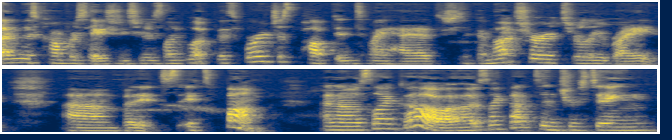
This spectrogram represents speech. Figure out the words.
in this conversation, she was like, look, this word just popped into my head. She's like, I'm not sure it's really right. Um, but it's, it's bump. And I was like, oh, I was like, that's interesting.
